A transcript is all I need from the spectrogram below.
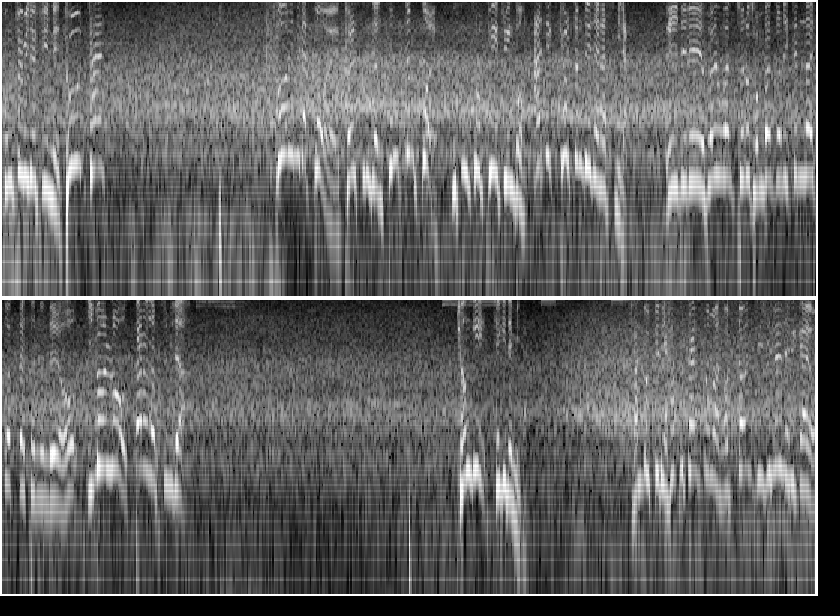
동점이 될 수 있는 좋은 찬스. 골. 결승전 동점골. 우승 트로피의 주인공 아직 결정되지 않았습니다. 니들이 허용한 채로 전반전이 끝날 것 같았는데요. 이걸로 따라잡습니다. 경기 재개됩니다. 감독들이 하프타임 동안 어떤 지시를 내릴까요?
